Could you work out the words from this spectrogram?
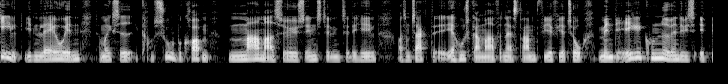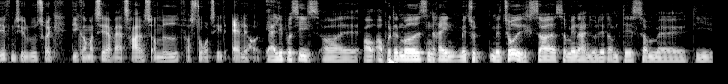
helt i den lave ende. Der må ikke sidde i kramsul på kroppen. Meget, meget seriøs indstilling til det hele. Og som sagt, øh, jeg husker meget for den her stramme 4-4-2, men det er ikke kun nødvendigvis et defensivt udtryk. De kommer til at være træls og møde for stort set alle hold. Ja, lige præcis. Og, øh, og, og på den måde, sådan rent metodisk, så, så minder han jo lidt om det, som øh, de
